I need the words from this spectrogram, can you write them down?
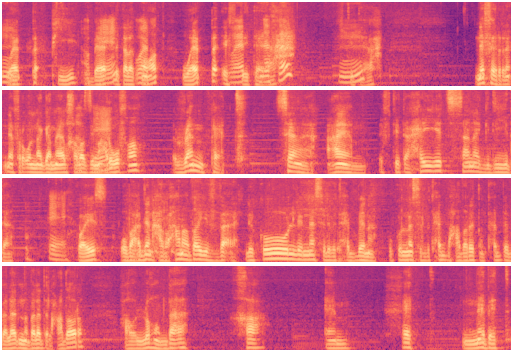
ويب بي. باء بثلاث. نقط. ويب ويب افتتاح. نفر. افتتاح. نفر نفر قلنا جمال خلاص دي okay. معروفة. رامبت سنة عام افتتاحية سنة جديدة. okay. كويس. وبعدين هروح أنا ضيف بقى لكل الناس اللي بتحبنا وكل الناس اللي بتحب حضارتنا وبتحب بلدنا بلد الحضارة. هقول لهم بقى خ ام خت نبت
